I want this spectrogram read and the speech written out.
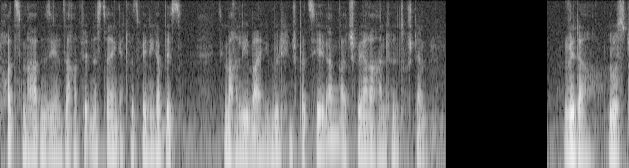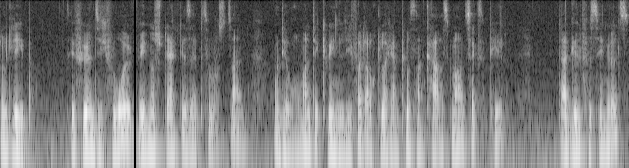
Trotzdem haben sie in Sachen Fitnesstraining etwas weniger Biss. Sie machen lieber einen gemütlichen Spaziergang, als schwere Handeln zu stemmen. Widder, Lust und Liebe. Sie fühlen sich wohl, Venus stärkt ihr Selbstbewusstsein und die Romantik Queen liefert auch gleich ein Plus an Charisma und Sexappeal. Da gilt für Singles,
